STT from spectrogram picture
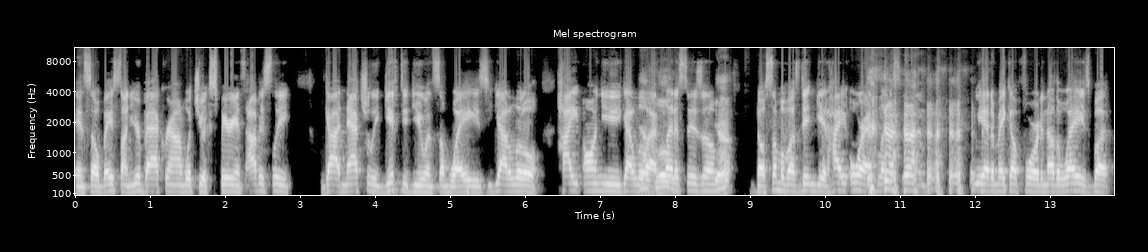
And so, based on your background, what you experienced, obviously, God naturally gifted you in some ways. You got a little height on you, you got a little Absolutely. athleticism. Yeah. You know, some of us didn't get height or athleticism. we had to make up for it in other ways. But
